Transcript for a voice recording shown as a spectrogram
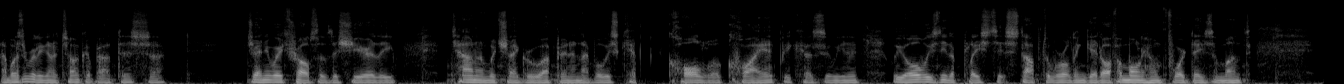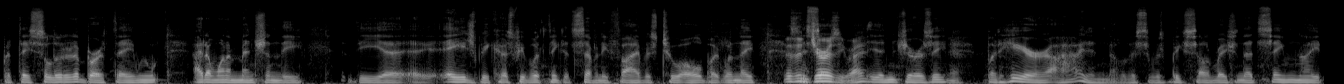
I wasn't really going to talk about this. Uh, January 12th of this year, the town in which I grew up in, and I've always kept Caldwell quiet because we we always need a place to stop the world and get off. I'm only home four days a month, but they saluted a birthday. We, I don't want to mention the the uh, age because people would think that 75 is too old. But when they This is in Jersey, right? In Jersey, Yeah. But here I didn't know this. It was a big celebration that same night.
